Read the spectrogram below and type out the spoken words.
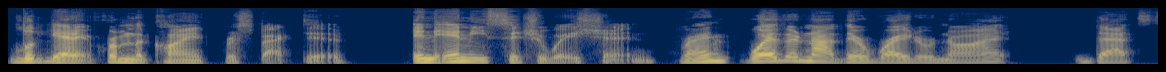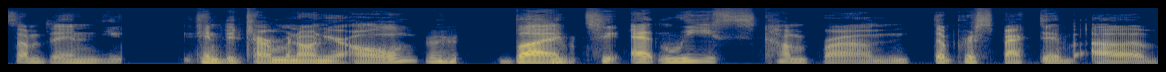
look at it from the client perspective in any situation, right whether or not they're right or not. That's something you can determine on your own, Mhm. but to at least come from the perspective of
